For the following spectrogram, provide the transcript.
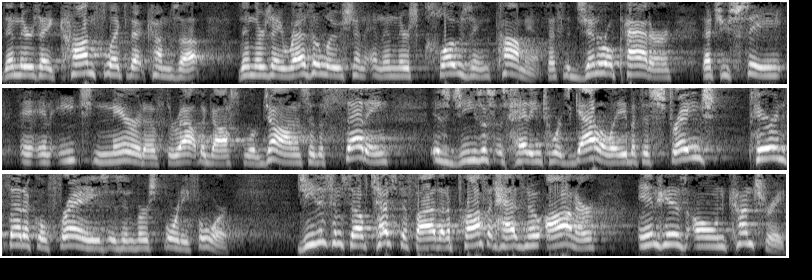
then there's a conflict that comes up, then there's a resolution, and then there's closing comments. That's the general pattern that you see in each narrative throughout the Gospel of John. And so the setting is Jesus is heading towards Galilee, but this strange parenthetical phrase is in verse 44. Jesus himself testified that a prophet has no honor in his own country.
